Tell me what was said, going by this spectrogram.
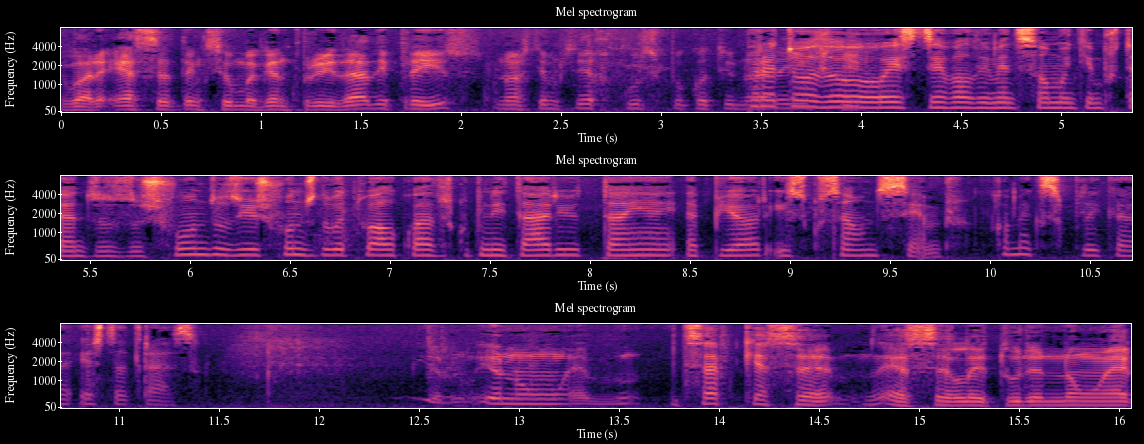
Agora, essa tem que ser uma grande prioridade e para isso nós temos de ter recursos para continuar para a investir. Para todo esse desenvolvimento são muito importantes os fundos e os fundos do atual quadro comunitário têm a pior execução de sempre. Como é que se explica este atraso? Eu, eu, não. Sabe que essa, essa leitura não é,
